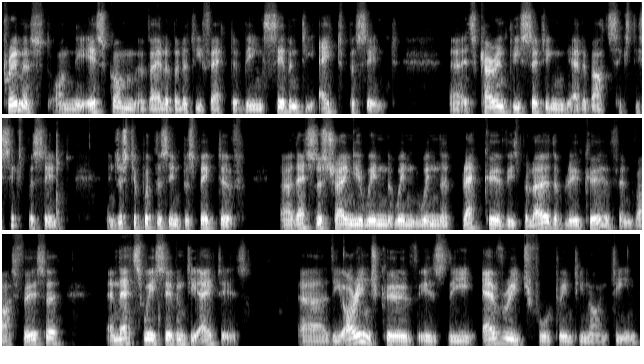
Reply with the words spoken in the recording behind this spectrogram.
premised on the Eskom availability factor being 78%. Uh, it's currently sitting at about 66%. And just to put this in perspective, uh, that's just showing you when, when, when the black curve is below the blue curve and vice versa. And that's where 78 is. Uh, the orange curve is the average for 2019.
